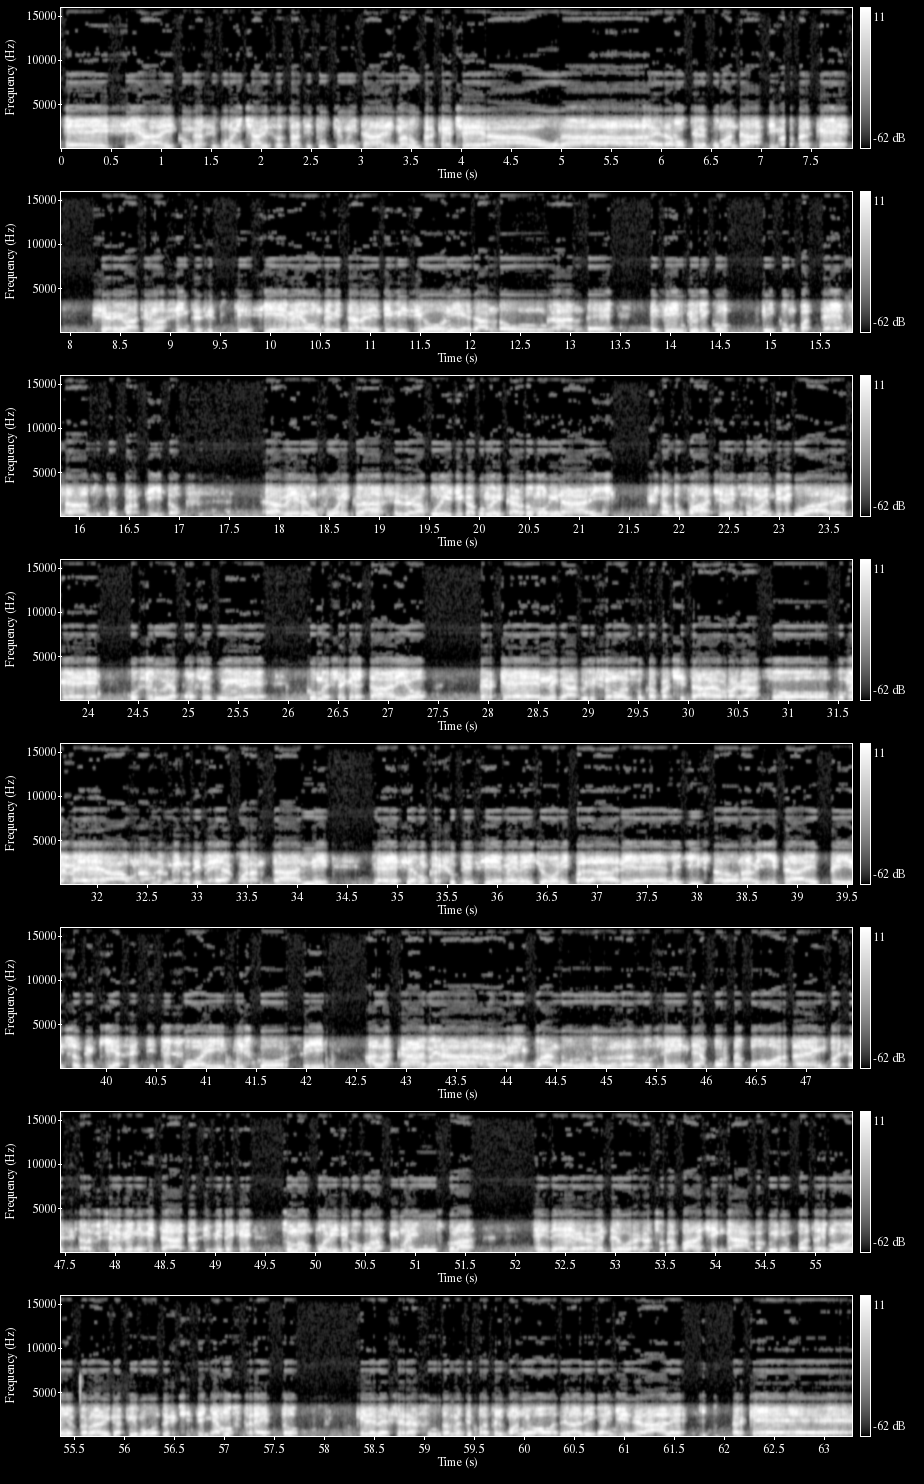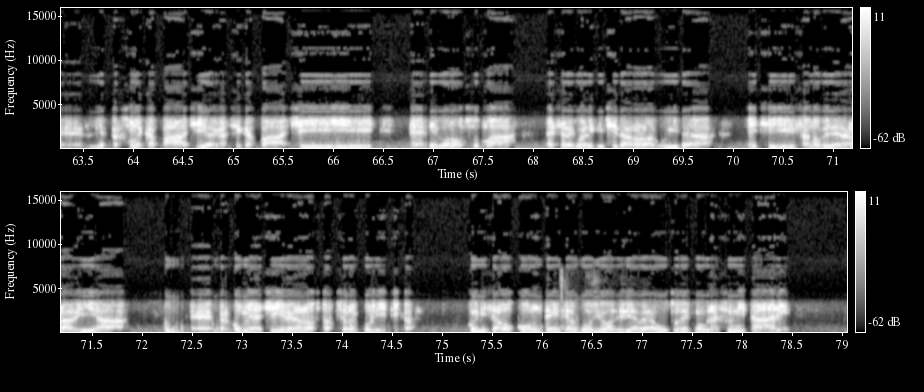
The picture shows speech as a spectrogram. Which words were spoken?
eh, sia i congressi provinciali sono stati tutti unitari, ma non perché una, erano telecomandati, ma perché si è arrivati a una sintesi tutti insieme, onde evitare le divisioni e dando un grande esempio di, com- di compattezza a tutto il partito. Avere un fuoriclasse della politica come Riccardo Molinari è stato facile insomma, individuare che fosse lui a proseguire come segretario, perché innegabili sono le sue capacità, è un ragazzo come me, ha un anno in meno di me, ha 40 anni, eh, siamo cresciuti insieme nei giovani padani, è leghista da una vita e penso che chi ha sentito i suoi discorsi alla Camera e quando lo, sente a porta a porta e in qualsiasi trasmissione viene invitata si vede che insomma è un politico con la P maiuscola ed è veramente un ragazzo capace in gamba, quindi un patrimonio per la Lega Piemonte che ci teniamo stretto, che deve essere assolutamente patrimonio della Lega in generale, perché le persone capaci, i ragazzi capaci eh, devono insomma essere quelli che ci danno la guida e ci fanno vedere la via eh, per come agire nella nostra azione politica. Quindi siamo contenti e orgogliosi di aver avuto dei congressi unitari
